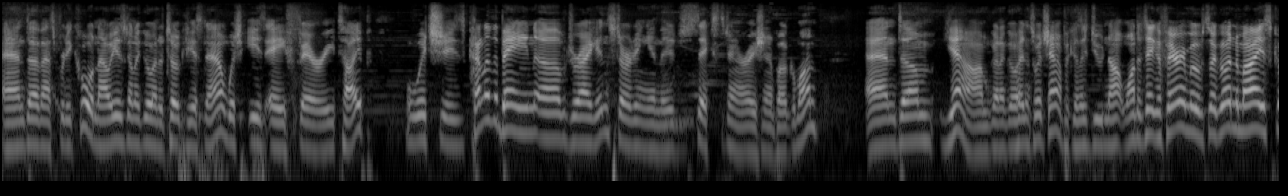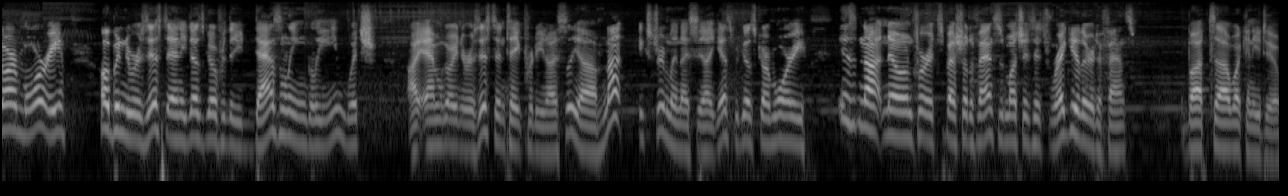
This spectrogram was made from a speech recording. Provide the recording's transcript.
and uh, that's pretty cool. Now he is going to go into Togekiss now, which is a Fairy type which is kind of the bane of dragons starting in the sixth generation of Pokemon. And, um, yeah, I'm going to go ahead and switch out because I do not want to take a fairy move. So I go into my Skarmory, hoping to resist, and he does go for the Dazzling Gleam, which I am going to resist and take pretty nicely. Uh, not extremely nicely, I guess, because Skarmory is not known for its special defense as much as its regular defense. But, uh, what can you do?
